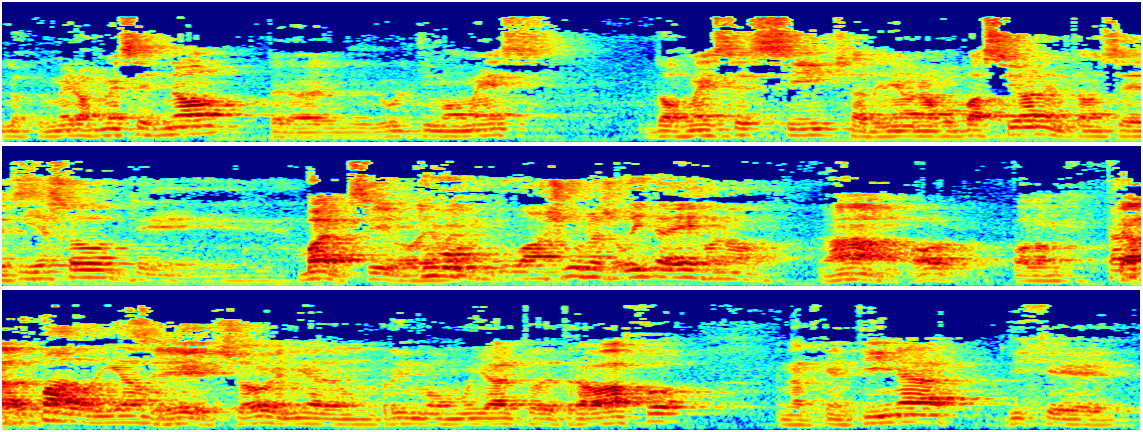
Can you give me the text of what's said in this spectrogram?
los primeros meses no, pero el último mes, dos meses sí, ya tenía una ocupación, entonces... Y eso te. Bueno, sí, ¿Tuvo obviamente. tu ayuda, ayudita de eso o no? Ah, por, por lo Estar ocupado, digamos. Sí, yo venía de un ritmo muy alto de trabajo en Argentina. Dije,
